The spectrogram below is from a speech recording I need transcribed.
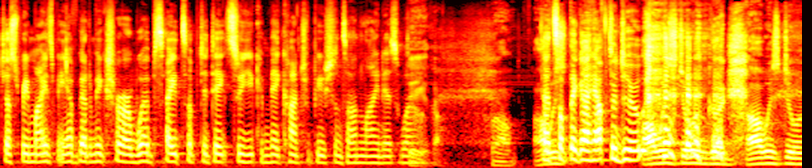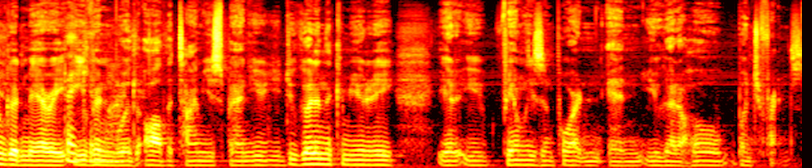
just reminds me, I've got to make sure our website's up to date so you can make contributions online as well. there you go. Well, That's something I have to do. always doing good. Always doing good, Mary. Thank you, even Mark. with all the time you spend, you, you do good in the community. You, you family's important, and you got a whole bunch of friends.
